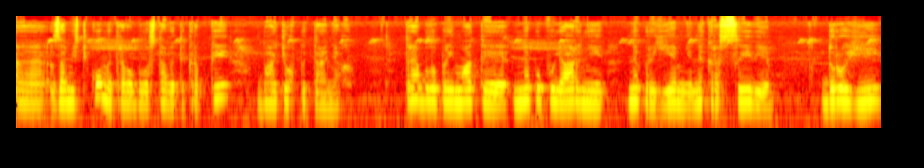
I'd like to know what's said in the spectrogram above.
е, замість коми треба було ставити крапки в багатьох питаннях. Треба було приймати непопулярні, неприємні, некрасиві, дорогі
